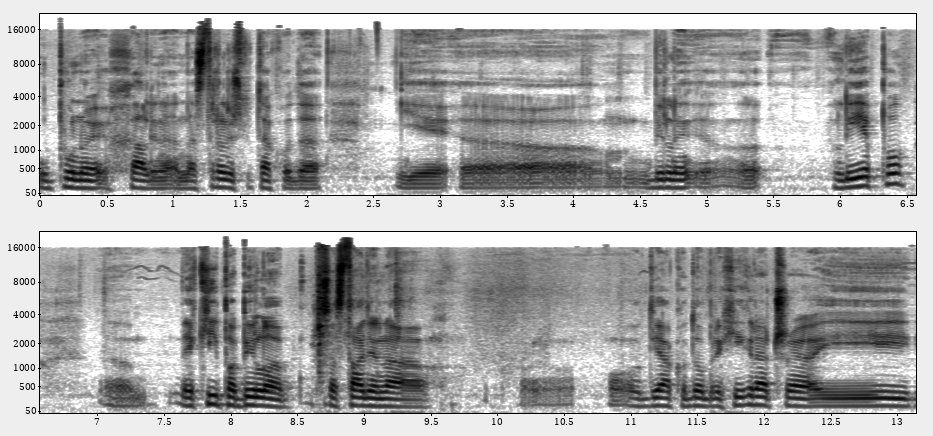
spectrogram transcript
u punoj hali na, na strelištu, tako da je uh, bilo uh, lijepo. Uh, ekipa bila sastavljena od jako dobrih igrača i,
